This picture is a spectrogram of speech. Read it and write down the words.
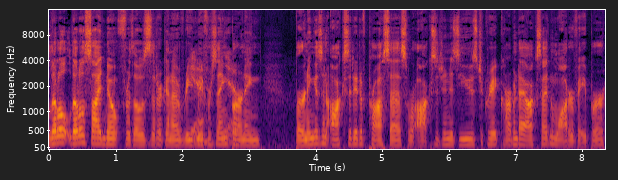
Little little side note for those that are gonna read me for saying yeah. burning. Burning is an oxidative process where oxygen is used to create carbon dioxide and water vapor.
